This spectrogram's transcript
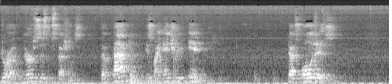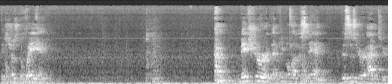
You're a nerve system specialist. The back is my entry in. That's all it is. It's just the way in. Make sure that people understand this is your attitude.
